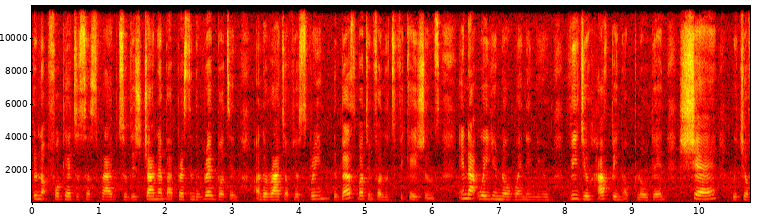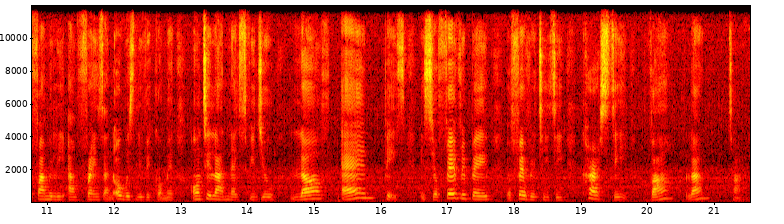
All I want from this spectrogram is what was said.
Do not forget to subscribe to this channel by pressing the red button on the right of your screen, the bell button for notifications. In that way you know when a new video have been uploaded. Share with your family and friends and always leave a comment. Until our next video, love and peace. It's your favorite babe, your favorite TT, Kirsty Valentine.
